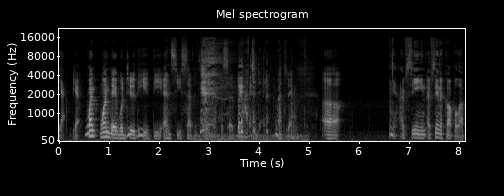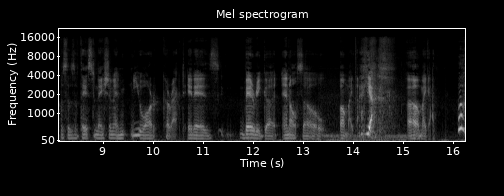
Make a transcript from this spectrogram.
Yeah, yeah. One one day we'll do the the NC seventeen episode, but not today. Not today. Uh, yeah, I've seen I've seen a couple episodes of Taste of Nation, and you are correct. It is very good, and also, oh my god, Yeah. oh my god. Whew.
